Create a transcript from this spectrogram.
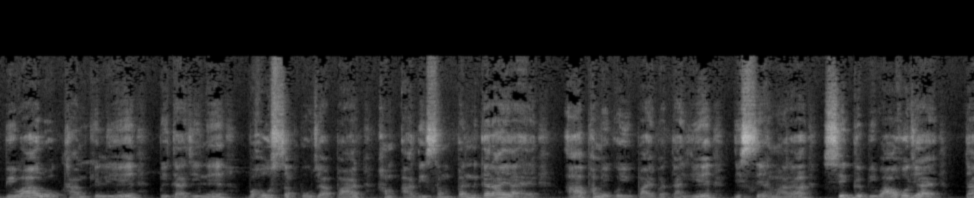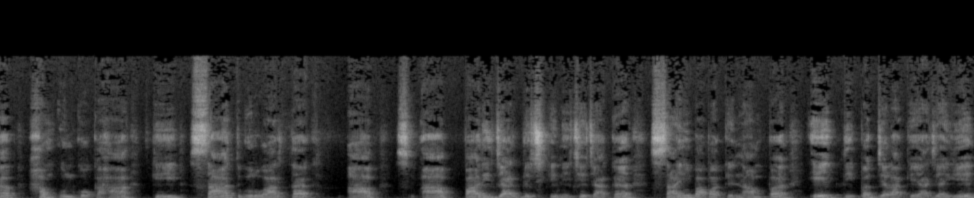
विवाह रोकथाम के लिए पिताजी ने बहुत सा पूजा पाठ हम आदि संपन्न कराया है। आप हमें कोई उपाय बताइए जिससे हमारा शीघ्र विवाह हो जाए? तब हम उनको कहा कि सात गुरुवार तक आप आप पारिजात वृक्ष के नीचे जाकर साईं बाबा के नाम पर एक दीपक जला के आ जाइए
